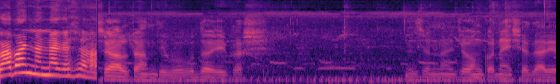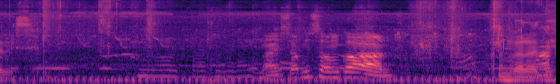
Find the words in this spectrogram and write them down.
বাবার না না গেছা চাল টান দিব বোধহয় এই পাশে। এই জন্য যে অঙ্কনে এসে দাঁড়িয়ে রয়েছে। কোন ভাড়া দিয়ে?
